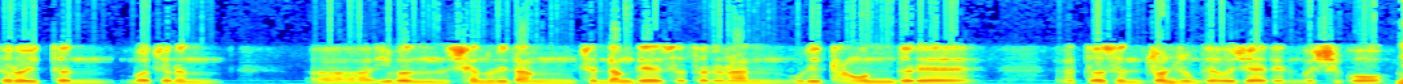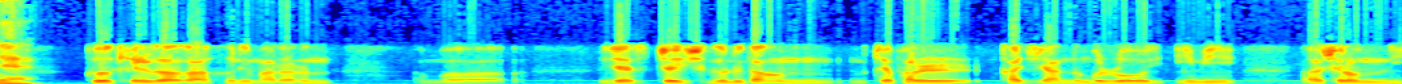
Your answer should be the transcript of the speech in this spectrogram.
들어있던 뭐 저는 어 이번 새누리당 전당대회에서 드러난 우리 당원들의 어, 뜻은 존중되어져야 되는 것이고 네. 그 결과가 흔히 말하는 뭐 이제 저희 새누리당은 개파를 가지지 않는 걸로 이미 어, 새로운 이-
